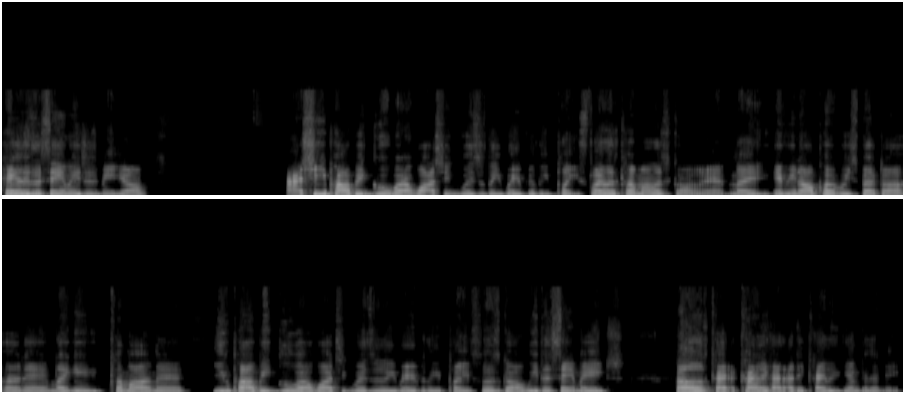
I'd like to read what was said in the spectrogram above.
Hailey's the same age as me, yo. She probably grew up watching Wizards of Waverly Place. Like, let's come on, let's go, man. Like, if you don't put respect on her name, like you, come on, man. You probably grew up watching Wizards of Waverly Place. Let's go. We the same age. How old is Kylie? Kylie has, I think Kylie's younger than me.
